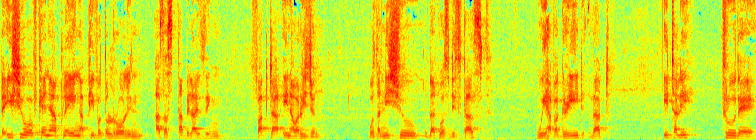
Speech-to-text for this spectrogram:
the issue of Kenya playing a pivotal role in, as a stabilizing factor in our region was an issue that was discussed. We have agreed that Italy, through the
